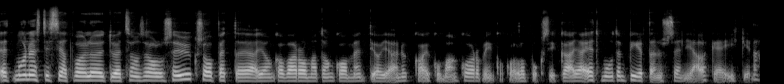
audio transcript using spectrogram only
et monesti sieltä voi löytyä, että se on se ollut se yksi opettaja, jonka varomaton kommentti on jäänyt kaikumaan korviin koko lopuksi ikään, ja et muuten piirtänyt sen jälkeen ikinä.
